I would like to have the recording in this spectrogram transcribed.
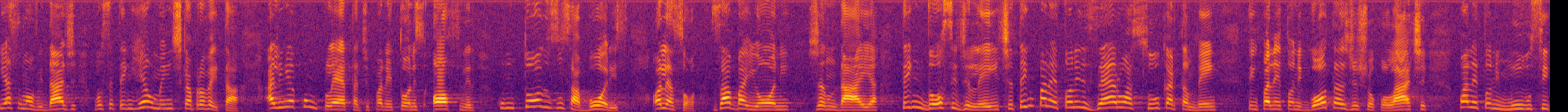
e essa novidade você tem realmente que aproveitar. A linha completa de panetones Offner com todos os sabores Olha só, zabaione, jandaia, tem doce de leite, tem panetone zero açúcar também, tem panetone gotas de chocolate, panetone mousse,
